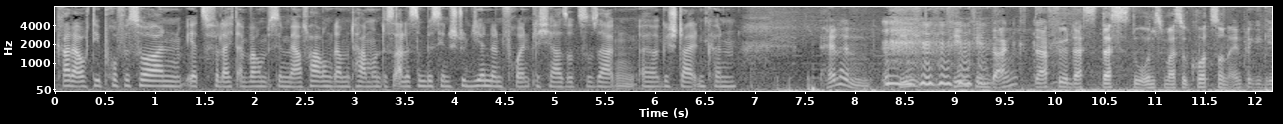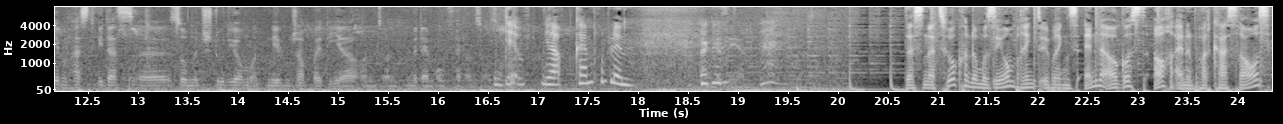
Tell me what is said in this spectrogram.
gerade auch die Professoren jetzt vielleicht einfach ein bisschen mehr Erfahrung damit haben und das alles ein bisschen studierendenfreundlicher sozusagen äh, gestalten können. Helen, vielen, vielen, vielen Dank dafür, dass, dass du uns mal so kurz so einen Einblick gegeben hast, wie das äh, so mit Studium und Nebenjob bei dir und, und mit deinem Umfeld und so. Ja, kein Problem. Danke sehr. Das Naturkundemuseum bringt übrigens Ende August auch einen Podcast raus.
